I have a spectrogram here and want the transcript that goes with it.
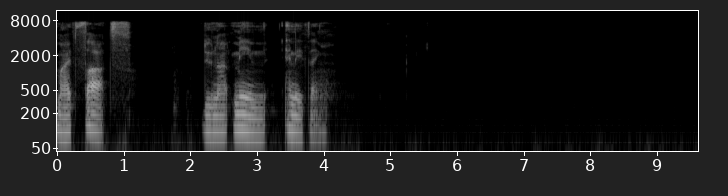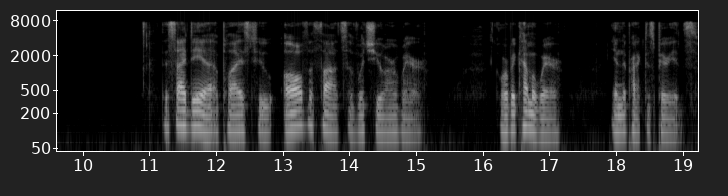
My thoughts do not mean anything. This idea applies to all the thoughts of which you are aware or become aware in the practice periods.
